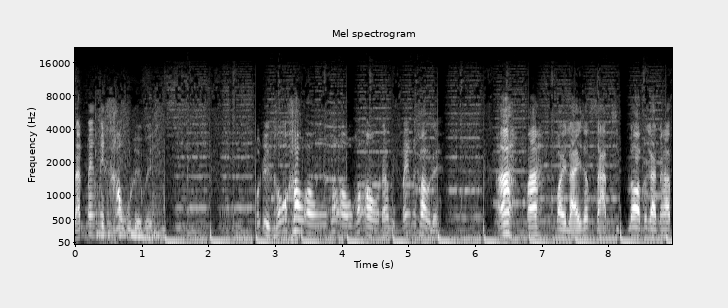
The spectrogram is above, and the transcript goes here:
นัสแม่งไม่เข้าเลยเว้ย คนอื่นเขาก็เข้าเอาเข้าเอาเข้าเอานะผมแม่งไม่เข้าเลย อะมาปล่อยไหลสัก 30 รอบแล้วยกันนะครับ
